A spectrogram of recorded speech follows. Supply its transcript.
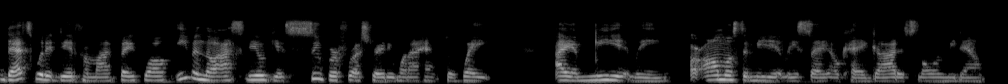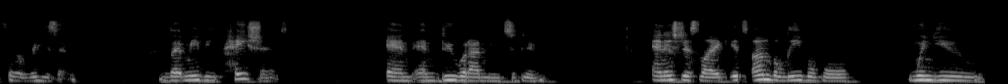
that's what it did for my faith walk. Even though I still get super frustrated when I have to wait, I immediately or almost immediately say, okay, God is slowing me down for a reason. Let me be patient and and do what I need to do. And it's just like it's unbelievable when you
